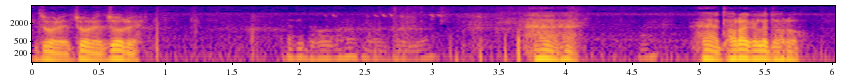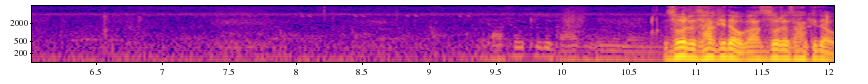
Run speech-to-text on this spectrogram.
জোরে জোরে জোরে? হ্যাঁ হ্যাঁ। হ্যাঁ ধরা গেলে ধরো। জোরে ঝাঁকি দাও গাছ জোরে ঝাঁকি দাও।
